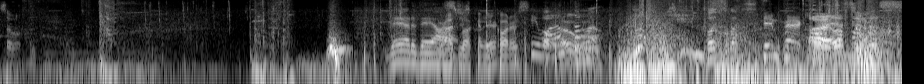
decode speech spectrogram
So, There they are. Garage in the corners. See one oh, of them? oh. Close left. Impact. Alright, let's do this.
